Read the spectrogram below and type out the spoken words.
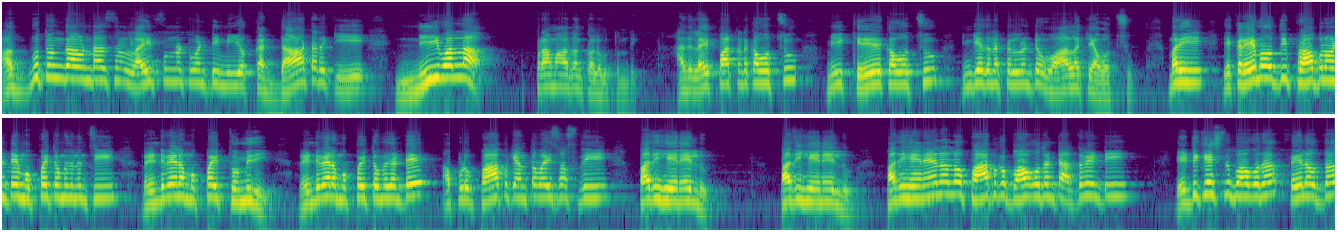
అద్భుతంగా ఉండాల్సిన లైఫ్ ఉన్నటువంటి మీ యొక్క డాటర్కి నీ వల్ల ప్రమాదం కలుగుతుంది. అది లైఫ్ పార్ట్నర్ కావచ్చు మీ కెరీర్ కావచ్చు ఇంకేదైనా పిల్లలు ఉంటే వాళ్ళకి అవ్వచ్చు. మరి ఇక్కడ ఏమవుద్ది? ప్రాబ్లం అంటే ముప్పై తొమ్మిది నుంచి రెండు వేల ముప్పై తొమ్మిది. రెండు వేల ముప్పై తొమ్మిది అంటే అప్పుడు పాపకి ఎంత వయసు వస్తుంది? పదిహేనేళ్ళు. పదిహేనేళ్ళు. పదిహేనేళ్ళలో పాపకు బాగోదంటే అర్థం ఏంటి? ఎడ్యుకేషన్ బాగోదా? ఫెయిల్ అవుద్దా?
